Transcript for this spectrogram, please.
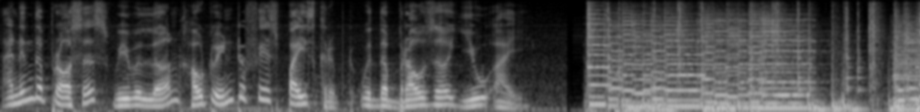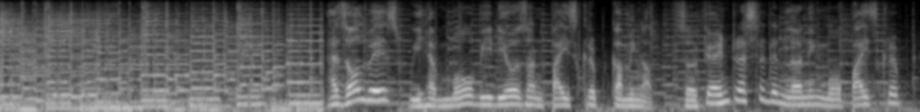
and in the process, we will learn how to interface PyScript with the browser UI. As always, we have more videos on PyScript coming up. So if you're interested in learning more PyScript,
